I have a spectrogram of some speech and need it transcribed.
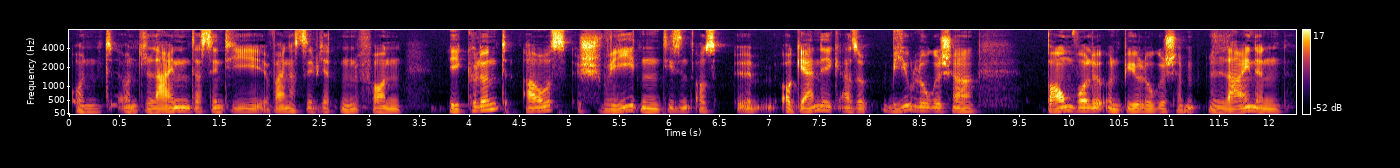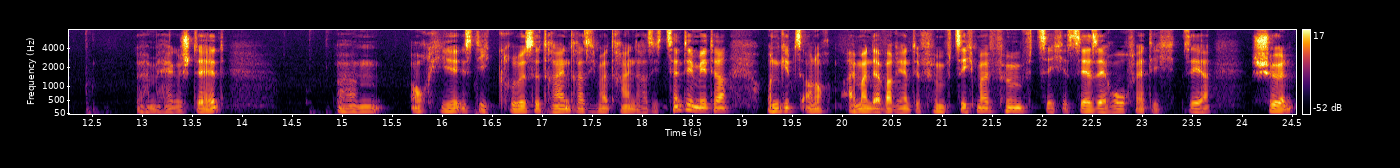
und, und Leinen. Das sind die Weihnachtsservietten von Ekelund aus Schweden. Die sind aus äh, Organik, also biologischer Baumwolle und biologischem Leinen ähm, hergestellt. Ähm, auch hier ist die Größe 33 x 33 cm und gibt es auch noch einmal in der Variante 50 x 50. Ist sehr, sehr hochwertig, sehr schön.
